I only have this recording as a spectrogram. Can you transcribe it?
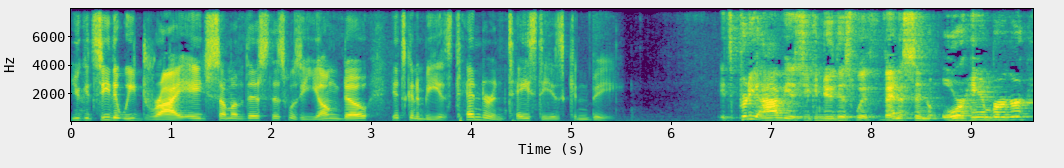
You can see that we dry aged some of this. This was a young doe. It's going to be as tender and tasty as can be. It's pretty obvious you can do this with venison or hamburger.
